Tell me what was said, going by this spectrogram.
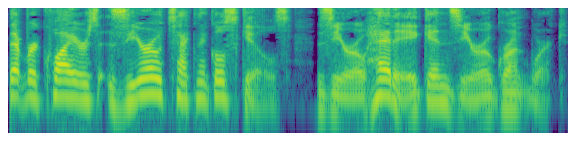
that requires zero technical skills, zero headache, and zero grunt work.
